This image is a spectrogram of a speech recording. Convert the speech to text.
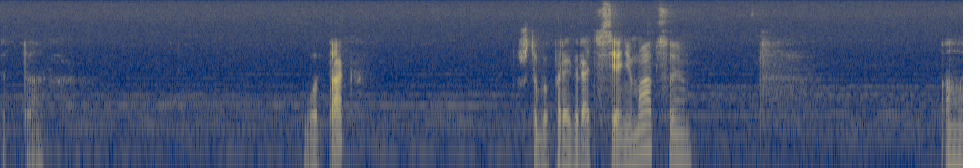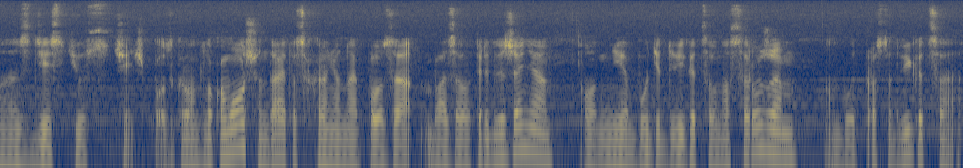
это вот так, чтобы проиграть все анимации. Uh, здесь use change pose ground locomotion, да, это сохраненная поза базового передвижения. Он не будет двигаться у нас с оружием, он будет просто двигаться.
